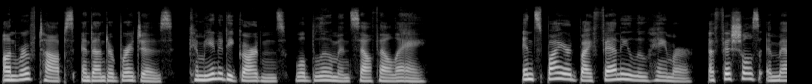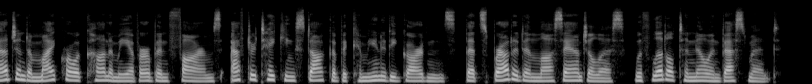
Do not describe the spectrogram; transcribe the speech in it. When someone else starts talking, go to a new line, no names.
On rooftops and under bridges, community gardens will bloom in South LA. Inspired by Fannie Lou Hamer, officials imagined a microeconomy of urban farms after taking stock of the community gardens that sprouted in Los Angeles with little to no investment.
